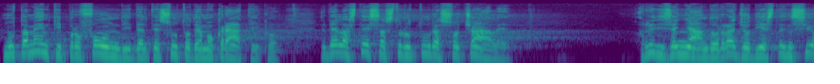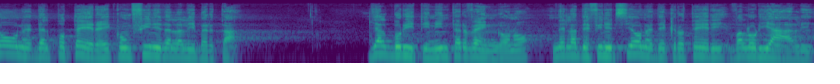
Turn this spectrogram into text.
mutamenti profondi del tessuto democratico e della stessa struttura sociale, ridisegnando il raggio di estensione del potere ai confini della libertà. Gli algoritmi intervengono nella definizione dei criteri valoriali,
